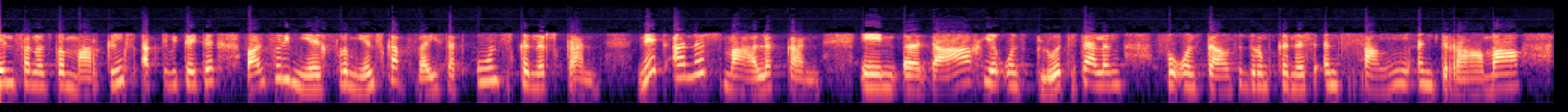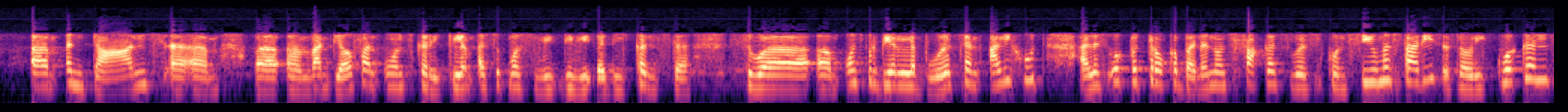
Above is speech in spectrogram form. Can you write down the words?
een van ons bemarkingsaktiwiteite want vir die gemeenskap wys dat ons kinders kan net anders maar hulle kan. En uh, daar gee ons blootstelling vir ons Down syndroom kinders in sang en drama um, in dans uh, um, uh, um, want deel van ons kurrikulum is ook mos die die, die, kunste. So uh, um, ons probeer hulle boere sien al die goed. Hulle is ook betrokke binne in ons vakke soos consumer studies, is nou die kookkuns.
